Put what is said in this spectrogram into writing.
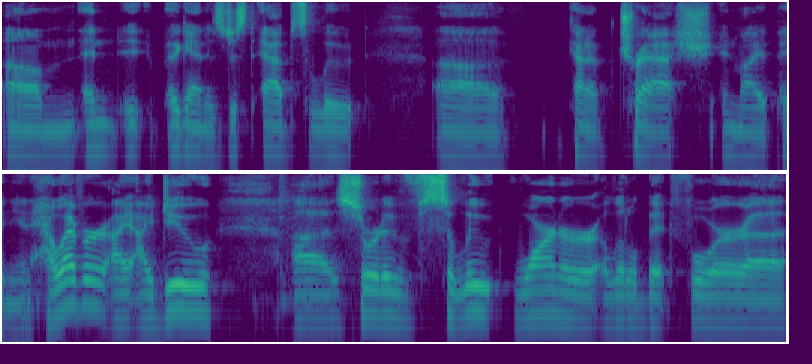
um, and it, again is just absolute uh, kind of trash in my opinion. However, I, I do uh, sort of salute Warner a little bit for. Uh,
